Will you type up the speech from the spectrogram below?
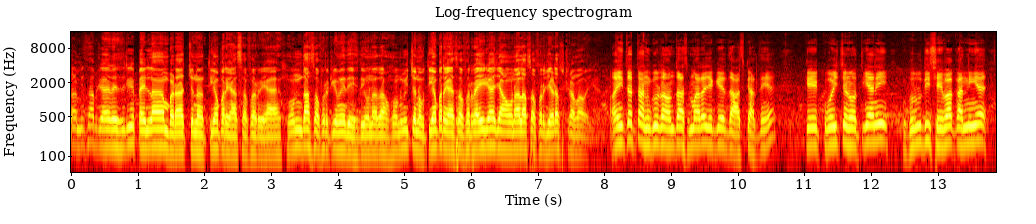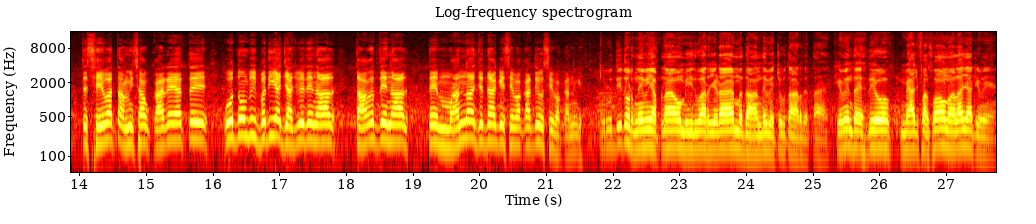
ਧਾਮੀ ਸਾਹਿਬ ਕਹਿ ਰਹੇ ਸੀ ਪਹਿਲਾਂ ਬੜਾ ਚੁਣੌਤੀਆਂ ਭਰਿਆ ਸਫ਼ਰ ਰਿਹਾ ਹੁਣ ਦਾ ਸਫ਼ਰ ਕਿਵੇਂ ਦੇਖਦੇ ਉਹਨਾਂ ਦਾ? ਹੁਣ ਵੀ ਚੁਣੌਤੀਆਂ ਭਰਿਆ ਸਫ਼ਰ ਰਹੇਗਾ ਜਾਂ ਆਉਣ ਵਾਲਾ ਸਫ਼ਰ ਜਿਹੜਾ ਸੁਖਾਵਾਂ ਹੋਏਗਾ ਅਸੀਂ ਤਾਂ ਧੰਨ ਗੁਰੂ ਰਾਮਦਾਸ ਮਹਾਰਾਜ ਅੱਗੇ ਅਰਦਾਸ ਕਰਦੇ ਹਾਂ ਕਿ ਕੋਈ ਚੁਣੌਤੀਆਂ ਨਹੀਂ ਗੁਰੂ ਦੀ ਸੇਵਾ ਕਰਨੀ ਹੈ ਤੇ ਸੇਵਾ ਧਾਮੀ ਸਾਹਿਬ ਕਰ ਰਹੇ ਆ ਤੇ ਉਦੋਂ ਵੀ ਵਧੀਆ ਜਜ਼ਬੇ ਦੇ ਨਾਲ ਤਾਕਤ ਦੇ ਨਾਲ ਤੇ ਮਨ ਨਾਲ ਜਿੱਦਾਂ ਅੱਗੇ ਸੇਵਾ ਕਰਦੇ ਉਹ ਸੇਵਾ ਕਰਨਗੇ। ਵਿਰੋਧੀ ਧਿਰ ਨੇ ਵੀ ਆਪਣਾ ਉਮੀਦਵਾਰ ਜਿਹੜਾ ਹੈ ਮੈਦਾਨ ਦੇ ਵਿੱਚ ਉਤਾਰ ਦਿੱਤਾ ਹੈ। ਕਿਵੇਂ ਦੇਖਦੇ ਹੋ ਮੈਚ ਫਸਵਾ ਹੋਣ ਵਾਲਾ ਜਾਂ ਕਿਵੇਂ ਹੈ?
